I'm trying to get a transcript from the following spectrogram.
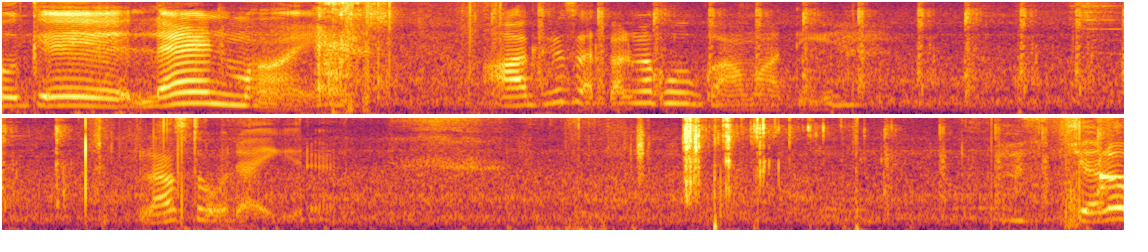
okay land mine आखिरी सर्कल में खूब काम आती है। प्लस तो हो जाएगी रे। चलो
